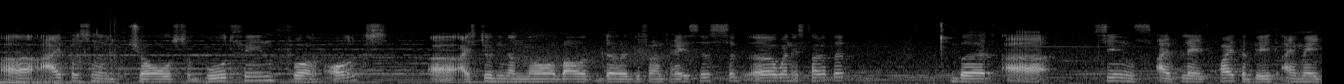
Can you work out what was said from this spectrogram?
Uh, I personally chose Bloodfiend for orcs. Uh, I still didn't know about the different races uh, when I started. But uh, since I played quite a bit I made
